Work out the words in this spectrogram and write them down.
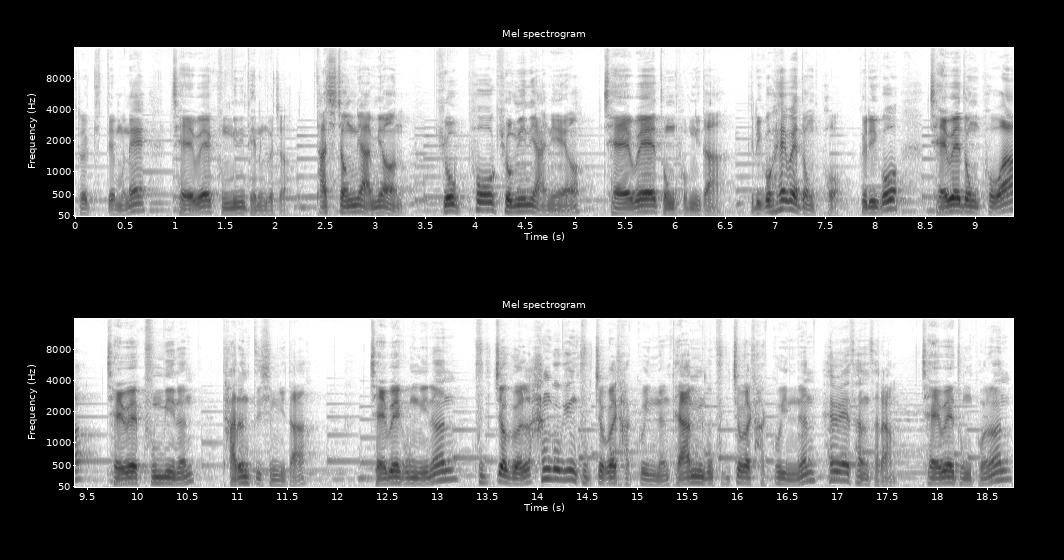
그렇기 때문에 재외 국민이 되는 거죠. 다시 정리하면 교포 교민이 아니에요. 재외 동포입니다. 그리고 해외 동포 그리고 재외 동포와 재외 국민은 다른 뜻입니다. 재외 국민은 국적을 한국인 국적을 갖고 있는 대한민국 국적을 갖고 있는 해외에 산 사람. 재외 동포는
